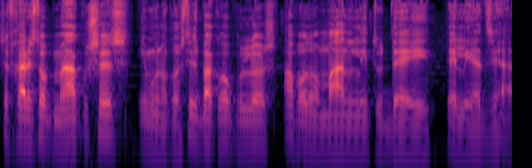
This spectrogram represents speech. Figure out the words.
Σε ευχαριστώ που με άκουσες. Ήμουν ο Κωστής Μπακόπουλος από το manlytoday.gr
